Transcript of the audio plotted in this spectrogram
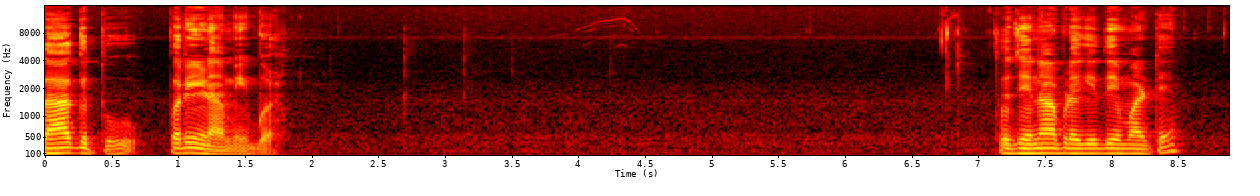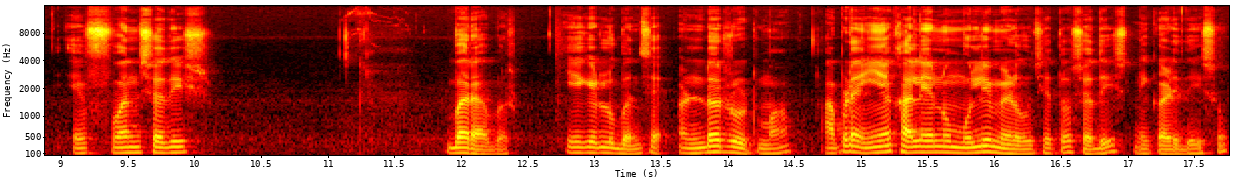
લાગતું પરિણામી બળ. તો જેના આપણે કીધે માટે એફ વન સદીશ બરાબર, એ કેટલું બનશે? અંડર રૂટમાં આપણે અહીંયા ખાલી એનું મૂલ્ય મેળવવું છે તો સદીશ નીકાળી દઈશું.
